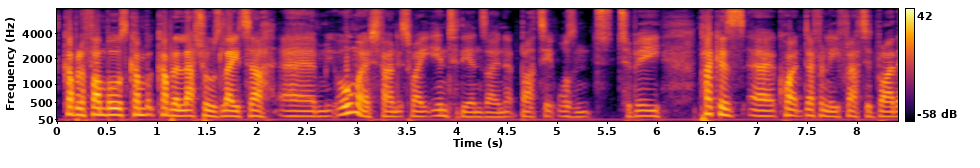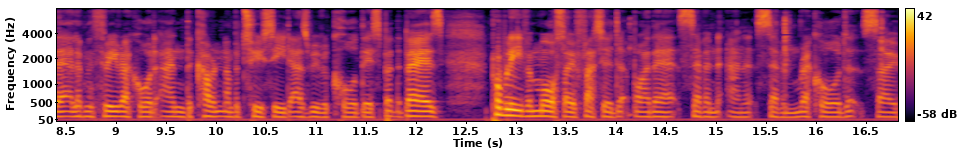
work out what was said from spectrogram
a couple of fumbles, a couple of laterals later, um, almost found its way into the end zone, but it wasn't to be. Packers uh, quite definitely flattered by their 11-3 record and the current number two seed as we record this, but the Bears probably even more so flattered by their seven and seven record. So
